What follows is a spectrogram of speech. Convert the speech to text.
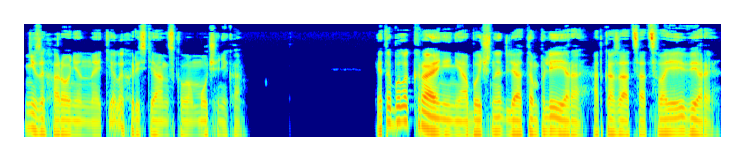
незахороненное тело христианского мученика. Это было крайне необычно для тамплиера отказаться от своей веры.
